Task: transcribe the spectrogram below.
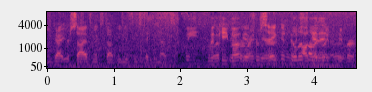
You got your sides mixed up. You need some sticky notes. Queen. Lift With keeper keeper. Right Forsaken. Kill this I'll other get it. lift keeper.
